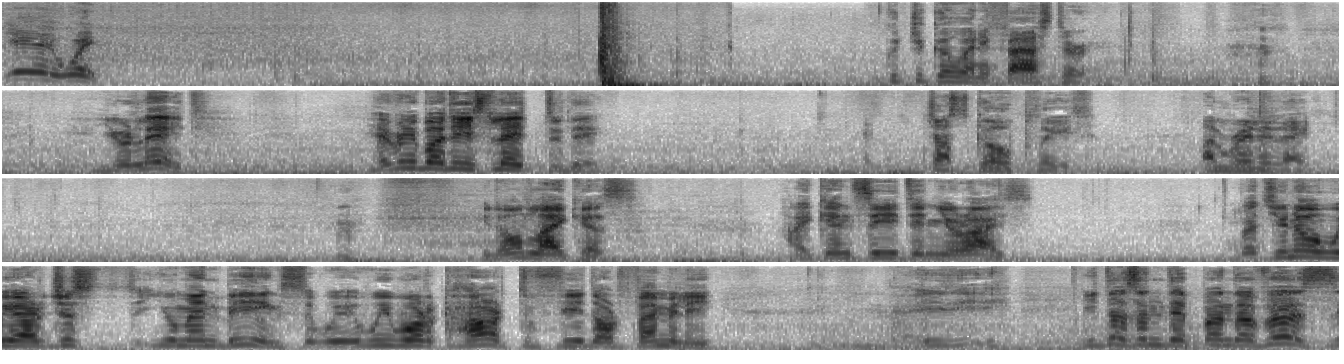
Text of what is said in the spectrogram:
Yeah, yeah, wait. Could you go any faster? You're late. Everybody is late today. Just go, please. I'm really late. You don't like us. I can see it in your eyes. But you know, we are just human beings. We, we work hard to feed our family. It, it doesn't depend of us.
